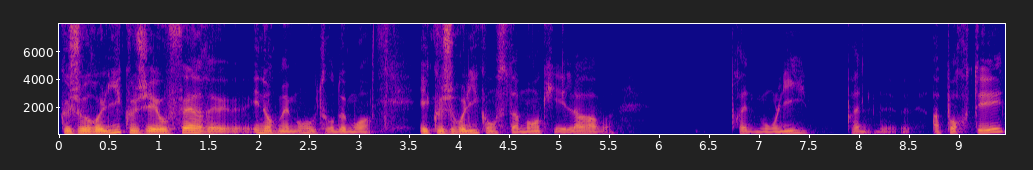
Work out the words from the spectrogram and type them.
que je relis, que j'ai offert euh, énormément autour de moi, et que je relis constamment, qui est là, près de mon lit, près de, à portée,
